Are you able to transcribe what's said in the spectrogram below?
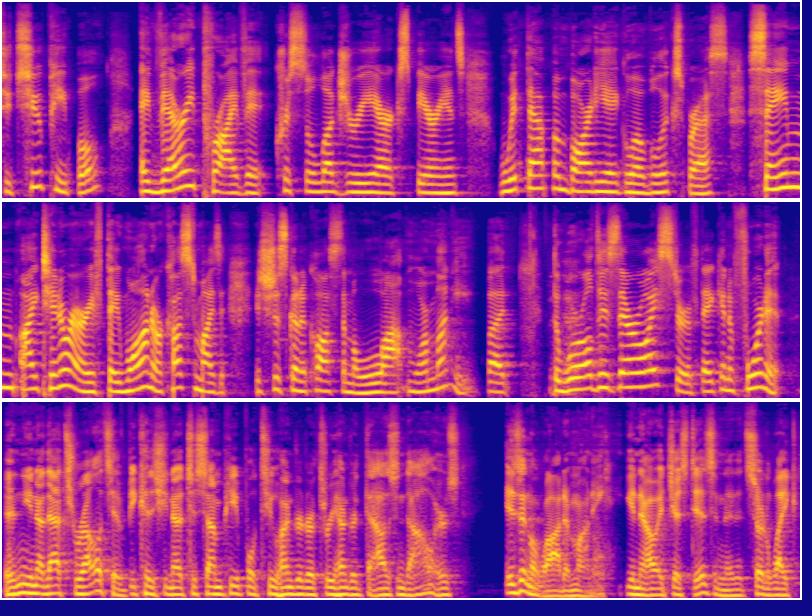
to two people a very private Crystal Luxury Air experience with that Bombardier Global Express. Same itinerary if they want or customize it. It's just going to cost them a lot more money. But the world is their oyster if they can afford it. And you know that's relative because you know to some people, two hundred or three hundred thousand dollars isn't a lot of money. You know, it just isn't. And it's sort of like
